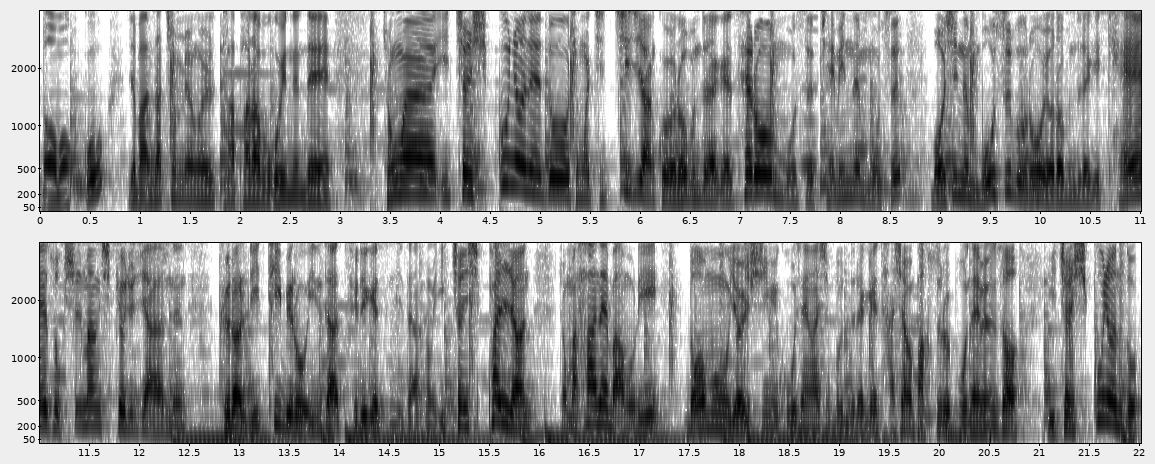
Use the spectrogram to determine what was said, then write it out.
넘었고 이제 만 사천 명을 다 바라보고 있는데 정말 2019년에도 정말 지치지 않고 여러분들에게 새로운 모습, 재밌는 모습, 멋있는 모습으로 여러분들에게 계속 실망시켜주지 않는 그런 리티비로 인사드리겠습니다. 그럼 2018년 정말 한 해 마무리 너무 열심히 고생하신 분들에게 다시 한번 박수를 보내면서 2019년도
